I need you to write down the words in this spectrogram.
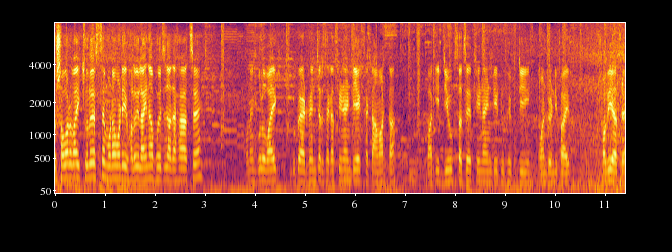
তো সবার বাইক চলে এসছে, মোটামুটি ভালোই লাইন আপ হয়েছে, যা দেখা যাচ্ছে। অনেকগুলো বাইক, দুটো অ্যাডভেঞ্চার একটা থ্রি নাইনটি এক্স একটা আমারটা। বাকি ডিউকস আছে three ninety two fifty one twenty five সবই আছে।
